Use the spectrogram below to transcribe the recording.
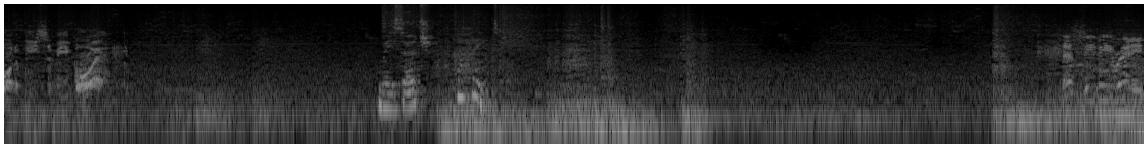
Want a piece of me, boy? Research complete. SCV ready.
